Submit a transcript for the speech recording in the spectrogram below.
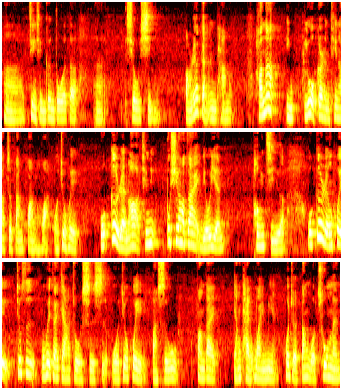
呃进行更多的嗯修行，反而要感恩他们。好，那以以我个人听到这番话的话，我就会。我个人啊，请你不需要再留言抨击了。我个人会就是不会在家做事事，我就会把食物放在阳台外面，或者当我出门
